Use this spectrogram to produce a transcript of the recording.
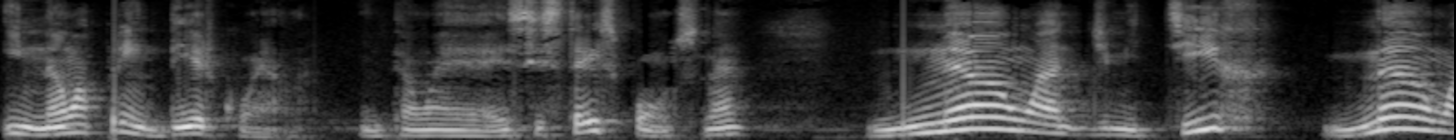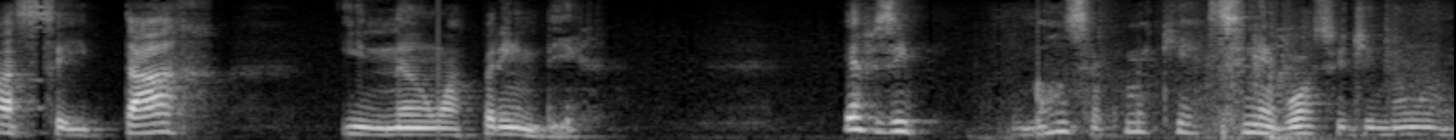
e não aprender com ela. Então é esses três pontos, né? não admitir, não aceitar e não aprender. E assim, nossa, como é que é esse negócio de não.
